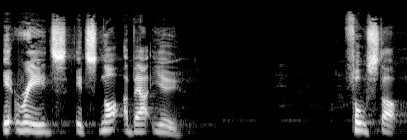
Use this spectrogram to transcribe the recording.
It reads, It's not about you. Full stop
